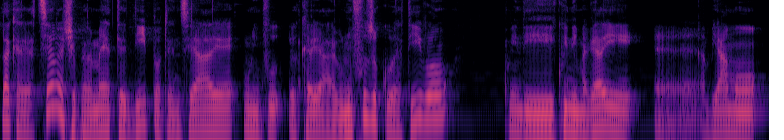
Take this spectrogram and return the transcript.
La creazione ci permette di potenziare un infu- creare un infuso curativo, quindi, quindi magari eh, abbiamo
